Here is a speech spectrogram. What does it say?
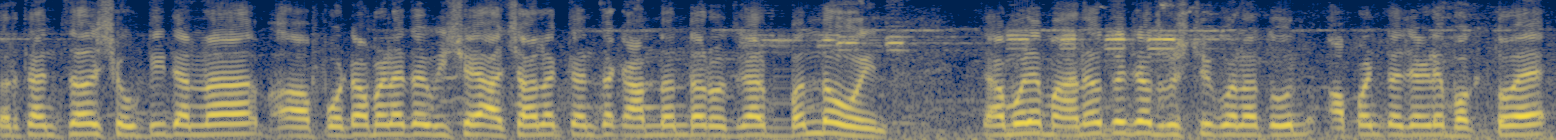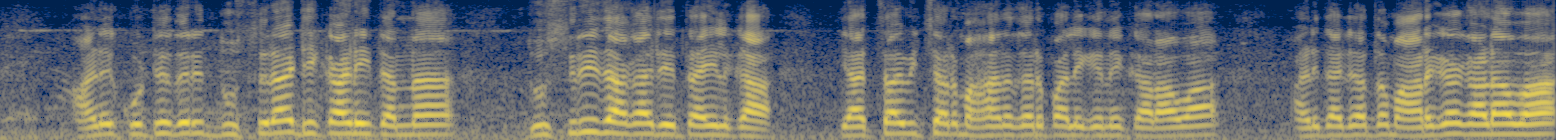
तर त्यांचं शेवटी त्यांना पोटापाण्याचा विषय अचानक त्यांचा कामधंदा रोजगार बंद होईल. त्यामुळे मानवतेच्या दृष्टिकोनातून आपण त्याच्याकडे बघतोय. आणि कुठेतरी दुसऱ्या ठिकाणी त्यांना दुसरी जागा देता येईल का याचा विचार महानगरपालिकेने करावा आणि त्याच्यात मार्ग काढावा.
